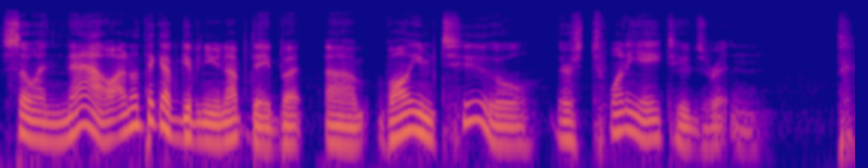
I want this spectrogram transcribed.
So and now I don't think I've given you an update, but um, volume two, there's 20 etudes written Jeez.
